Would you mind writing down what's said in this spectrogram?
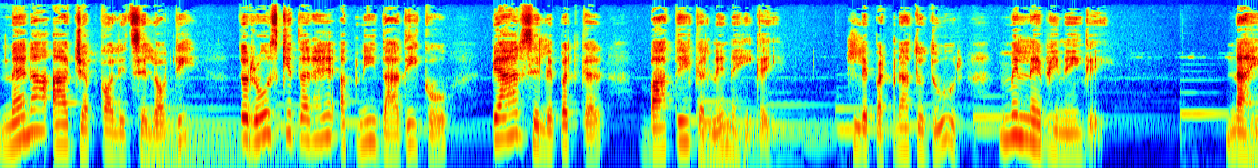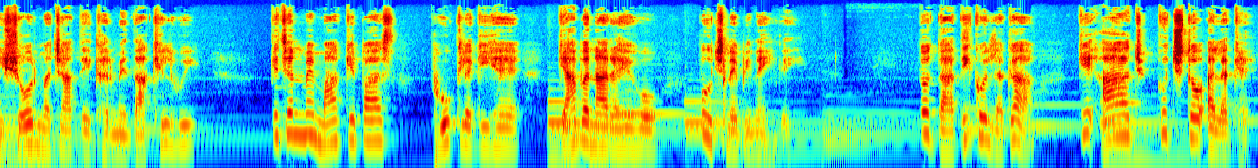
नैना आज जब कॉलेज से लौटी तो रोज की तरह अपनी दादी को प्यार से लिपट कर बातें करने नहीं गई। लिपटना तो दूर मिलने भी नहीं गई। ना ही शोर मचाते घर में दाखिल हुई। किचन में माँ के पास भूख लगी है, क्या बना रहे हो? पूछने भी नहीं गई। तो दादी को लगा कि आज कुछ तो अलग है।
